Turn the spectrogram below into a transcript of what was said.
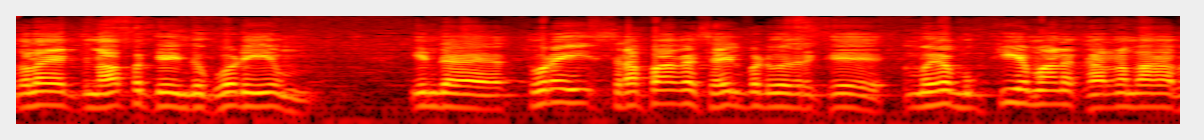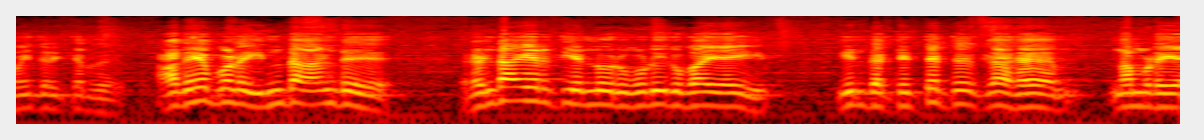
தொள்ளாயிரத்தி நாற்பத்தி ஐந்து கோடியும் இந்த துறை சிறப்பாக செயல்படுவதற்கு மிக முக்கியமான காரணமாக அமைந்திருக்கிறது. அதே போல இந்த ஆண்டு இரண்டாயிரத்தி எண்ணூறு கோடி ரூபாயை இந்த திட்டத்திற்காக நம்முடைய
